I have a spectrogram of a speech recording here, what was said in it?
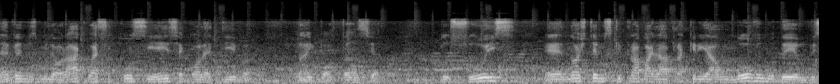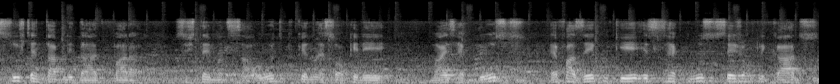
Devemos melhorar com essa consciência coletiva da importância do SUS é, nós temos que trabalhar para criar um novo modelo de sustentabilidade para o sistema de saúde, porque não é só querer mais recursos, é fazer com que esses recursos sejam aplicados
